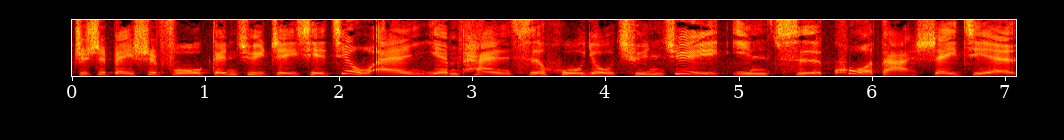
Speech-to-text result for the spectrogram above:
只是北市府根据这些旧案研判，似乎有群聚，因此扩大筛检。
